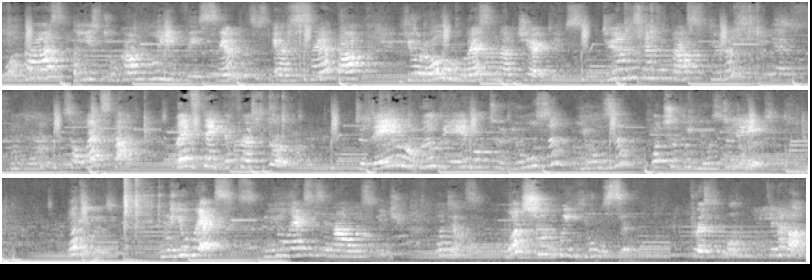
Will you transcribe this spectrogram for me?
Your task is to complete these sentences and set up your own lesson objectives. Do you understand the task, students? Yes. Mhm. So let's start. Let's take the first verb. Today we will be able to use, use, what should we use today? What? New lexis. New lexis in our speech. What else? What should we use? First of all, Timirlan.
